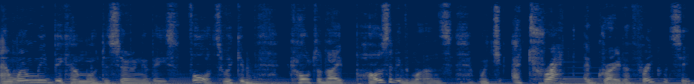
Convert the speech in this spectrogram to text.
And when we become more discerning of these thoughts, we can cultivate positive ones which attract a greater frequency.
